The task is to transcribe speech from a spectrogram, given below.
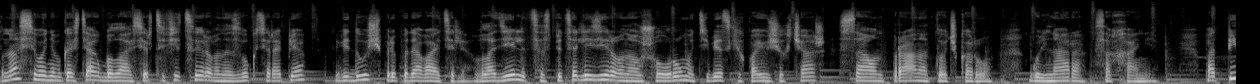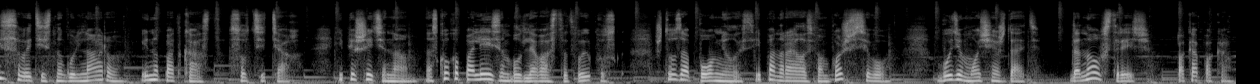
у нас сегодня в гостях была сертифицированный звукотерапевт, ведущий преподаватель, владелица специализированного шоурума тибетских поющих чаш soundprana.ru Гульнара Сахани. Подписывайтесь на Гульнару и на подкаст в соцсетях. И пишите нам, насколько полезен был для вас этот выпуск, что запомнилось и понравилось вам больше всего. Будем очень ждать. До новых встреч. Пока-пока.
